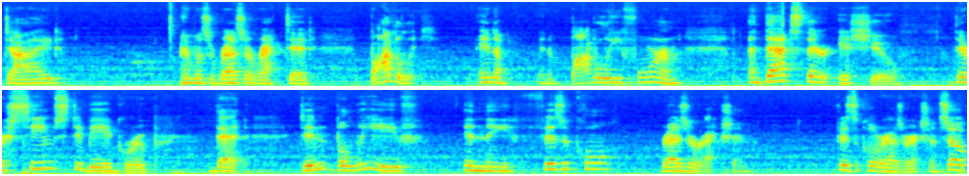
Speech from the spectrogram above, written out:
died and was resurrected bodily in a in a bodily form, and that's their issue. There seems to be a group that didn't believe in the physical resurrection, physical resurrection. So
